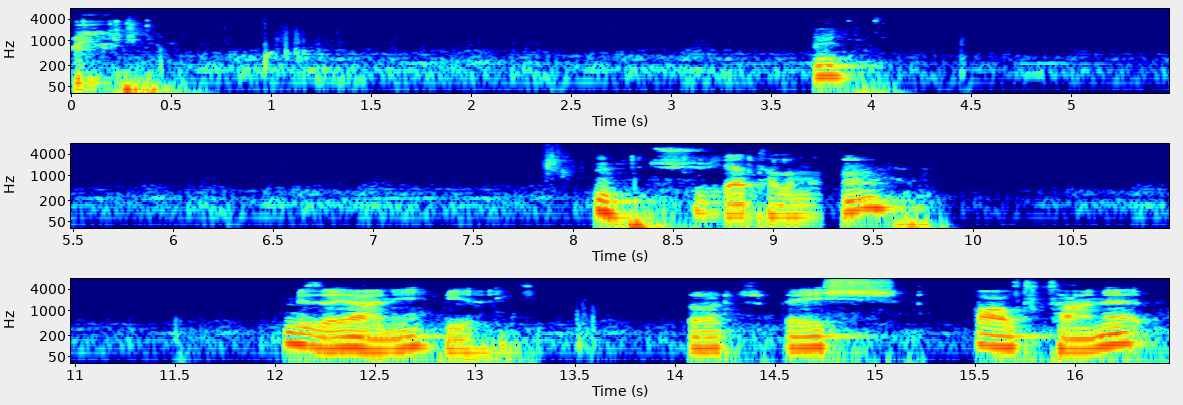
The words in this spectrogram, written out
Ah. Şuraya atalım onu. Bize yani 1, 2, 4, 5, 6 tane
